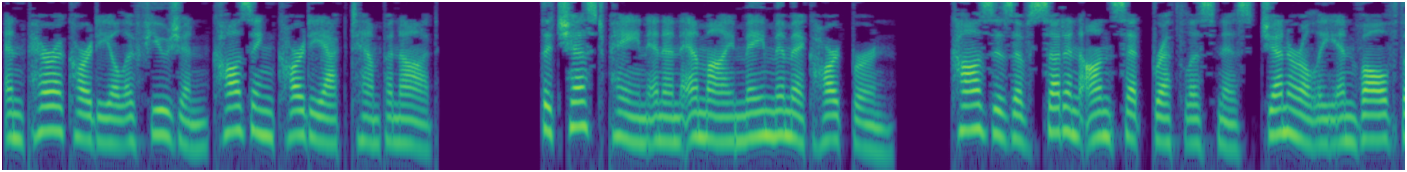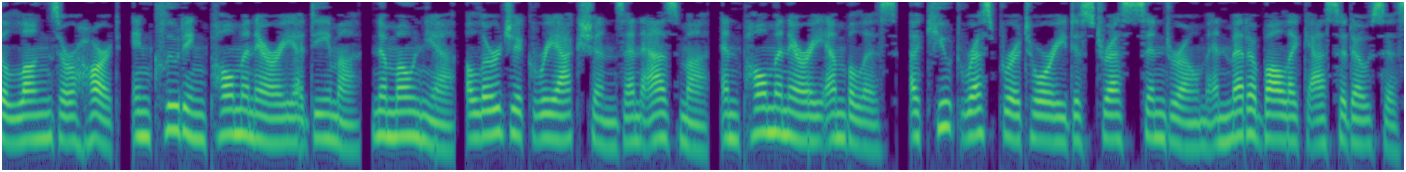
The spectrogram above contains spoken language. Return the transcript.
and pericardial effusion causing cardiac tamponade. The chest pain in an MI may mimic heartburn. Causes of sudden onset breathlessness generally involve the lungs or heart, including pulmonary edema, pneumonia, allergic reactions and asthma, and pulmonary embolus, acute respiratory distress syndrome and metabolic acidosis.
